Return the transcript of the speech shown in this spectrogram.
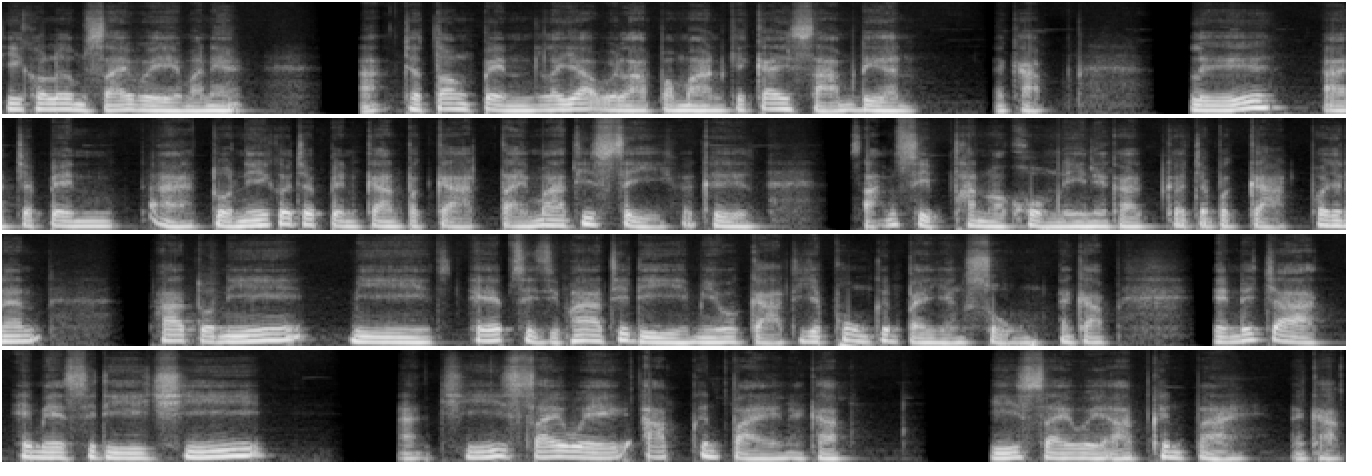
ที่เขาเริ่มไซด์เวย์มาเนี่ยจะต้องเป็นระยะเวลาประมาณใกล้ๆ 3 เดือนนะครับ หรืออาจจะเป็นอ่าตัวนี้ก็จะเป็นการประกาศไตรมาสที่ 4 ก็คือ 30ธันวาคมนี้นะครับก็จะประกาศ เพราะฉะนั้นถ้าตัวนี้มี F45 ที่ดีมีโอกาสที่จะพุ่งขึ้นไปอย่างสูงนะครับ เห็นได้จาก MACD ชี้ชี้ไซด์เวย์อัพขึ้นไปนะครับชี้ไซด์เวย์อัพขึ้นไปนะครับ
